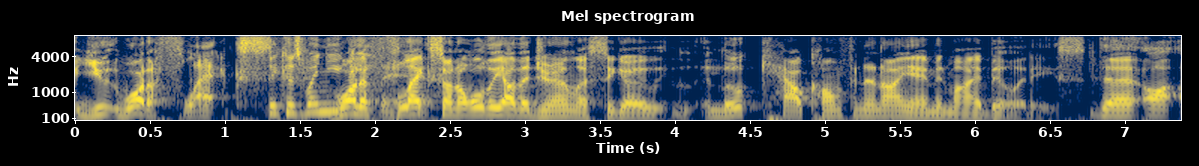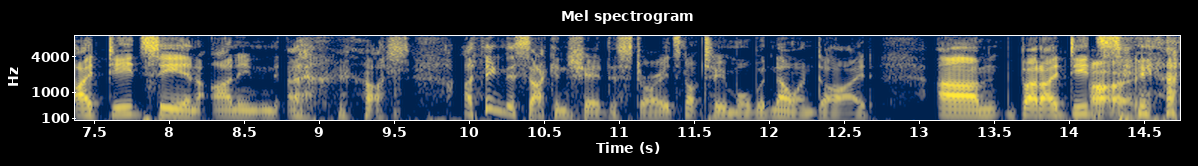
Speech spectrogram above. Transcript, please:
you. What a flex! Because when you what a there- flex on all the other journalists to go. Look how confident I am in my abilities. The uh, I did see an un. I think this I can share this story. It's not too morbid. No one died. Um, but I did Uh-oh. see I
